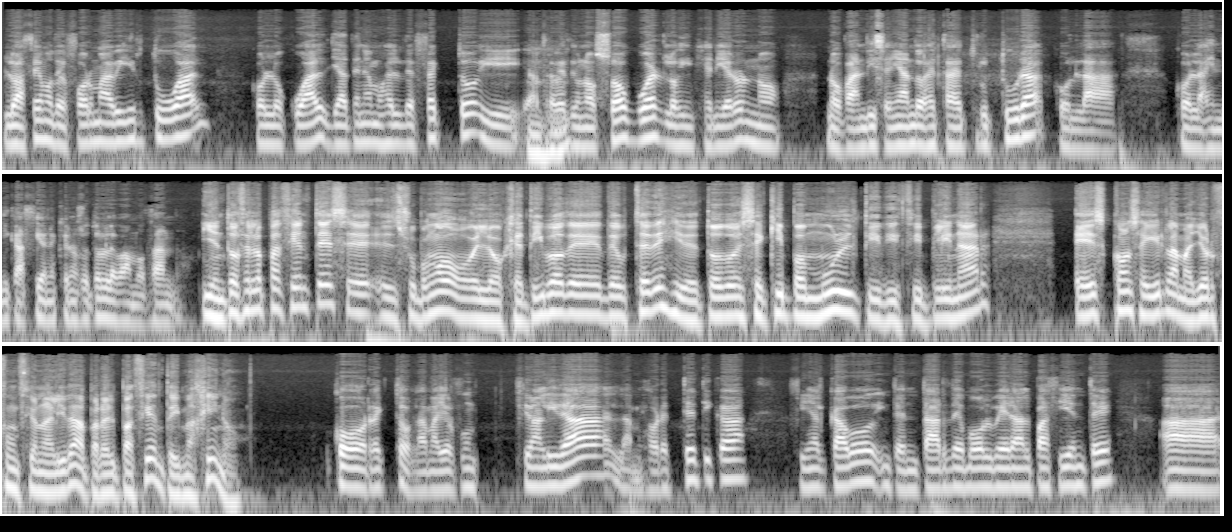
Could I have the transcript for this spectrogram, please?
lo hacemos de forma virtual, con lo cual ya tenemos el defecto y a través de unos software los ingenieros nos van diseñando estas estructuras con la con las indicaciones que nosotros le vamos dando. Y entonces los pacientes, eh, eh, supongo el objetivo de, ustedes y de todo ese equipo multidisciplinar es conseguir la mayor funcionalidad para el paciente, imagino. Correcto, la mayor funcionalidad, la mejor estética, al fin y al cabo intentar devolver al paciente a,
